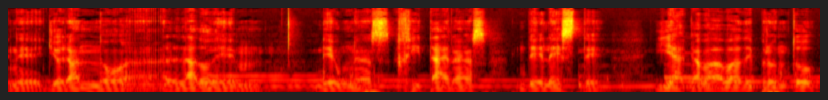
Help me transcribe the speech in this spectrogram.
eh, llorando al lado de, de unas gitanas del este y acababa de pronto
